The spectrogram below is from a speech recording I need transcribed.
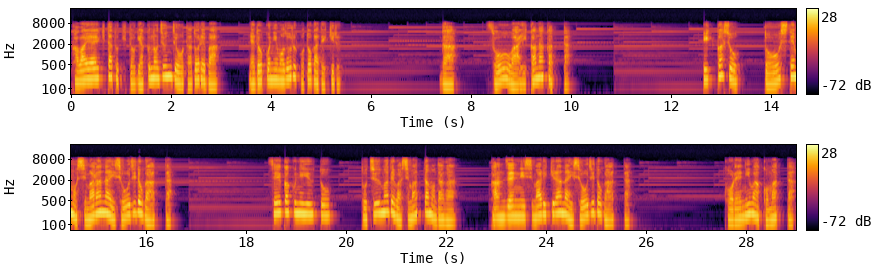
川屋へ来た時と逆の順序をたどれば、寝床に戻ることができる。が、そうはいかなかった。一箇所どうしても閉まらない障子戸があった。正確に言うと、途中までは閉まったのだが、完全に閉まりきらない障子戸があった。これには困った。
